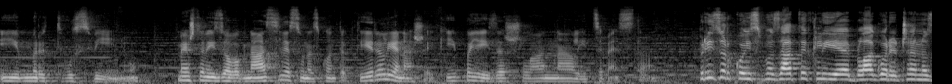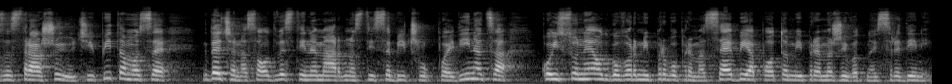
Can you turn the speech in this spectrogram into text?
i mrtvu svinju. Meštani iz ovog naselja su nas kontaktirali, a naša ekipa je izašla na lice mesta. Prizor koji smo zatekli je blagorečeno zastrašujući. Pitamo se gde će nas odvesti nemarnosti sa bičluk pojedinaca koji su neodgovorni prvo prema sebi, a potom i prema životnoj sredini.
